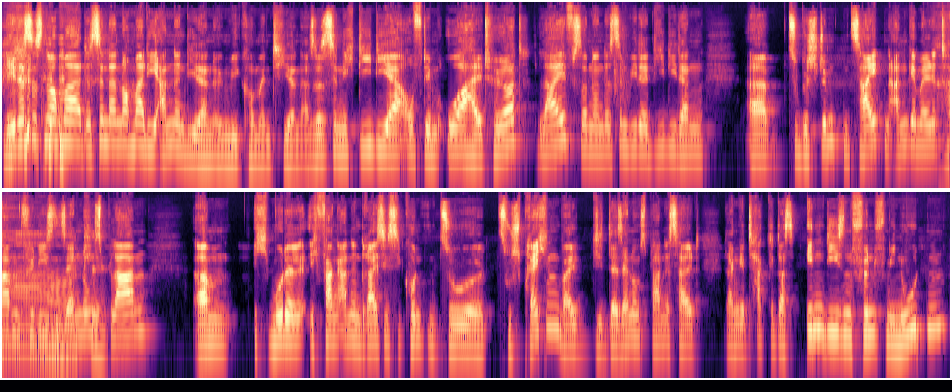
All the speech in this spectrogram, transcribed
Nee, das ist noch mal, das sind dann noch mal die anderen, die dann irgendwie kommentieren. Also das sind nicht die, die er auf dem Ohr halt hört live, sondern das sind wieder die, die dann äh, zu bestimmten Zeiten angemeldet haben für Ah, diesen okay. Sendungsplan. Ähm, ich ich fange an, in 30 Sekunden zu, zu sprechen, weil die, der Sendungsplan ist halt dann getaktet, dass in diesen fünf Minuten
